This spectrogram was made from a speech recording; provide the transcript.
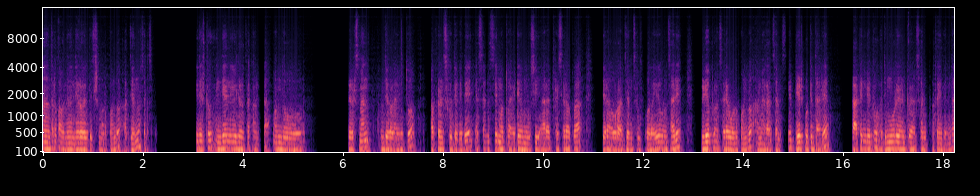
ನಂತರ ತಾವು ನೇರವಾಗಿ ರಿಜಿಸ್ಟರ್ ಮಾಡಿಕೊಂಡು ಅರ್ಜಿಯನ್ನು ಸಲ್ಲಿಸಬೇಕು. ಇದಿಷ್ಟು ಇಂಡಿಯನ್ ನೀವು ಇರತಕ್ಕಂಥ ಒಂದು ಟ್ರೇಡ್ಸ್ಮ್ಯಾನ್ ಹುದ್ದೆಗಳಾಗಿತ್ತು. ಅಪ್ರೆಂಟ್ಸ್ ಹುದ್ದೆಗಳಿದೆ. ಎಸ್ ಎಲ್ ಸಿ ಮತ್ತು ಐ ಟಿ ಐ ಮುಗಿಸಿ ಯಾರ ಫ್ರೆಶರ್ ಅಥವಾ ಇದ್ದೀರಾ ಅವರು ಅರ್ಜಿಯನ್ನು ಸಲ್ಲಿಸಬಹುದಾಗಿದೆ ಒಂದ್ಸಾರಿ ವಿಡಿಯೋ ಸರಿಯಾಗಿ ಓದ್ಕೊಂಡು ಆಮೇಲೆ ಅರ್ಜಿ ಸಲ್ಲಿಸಿ ಡೇಟ್ ಕೊಟ್ಟಿದ್ದಾರೆ. ಸ್ಟಾರ್ಟಿಂಗ್ ಡೇಟು ಹದಿಮೂರು ಎಂಟು ಎರಡು ಸಾವಿರದ ಇಪ್ಪತ್ತೈದರಿಂದ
